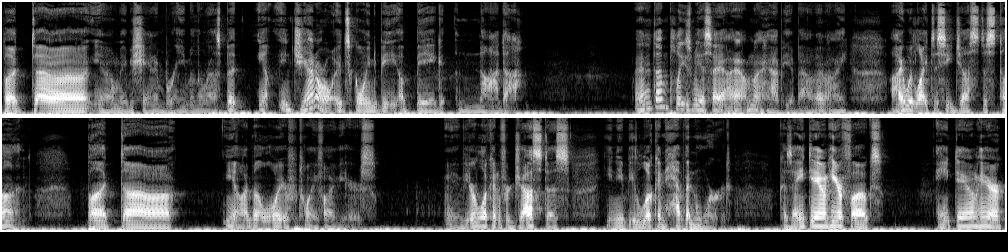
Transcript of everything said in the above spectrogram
but, uh, you know, maybe Shannon Bream and the rest. But, you know, in general, it's going to be a big nada. And it doesn't please me to say I, am not happy about it. I, I would like to see justice done. But, uh, you know, I've been a lawyer for 25 years. If you're looking for justice, you need to be looking heavenward. Because ain't down here, folks. Ain't down here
